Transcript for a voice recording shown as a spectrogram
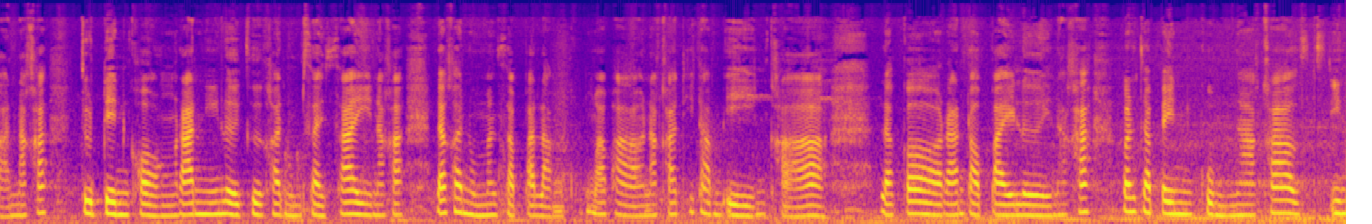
านนะคะ จุดเด่นของร้านนี้เลยคือขนมใส่ไส้นะคะ และขนมมันสับปะหลังคุกมะพร้าวนะคะที่ทำเองค่ะ แล้วก็ร้านต่อไปเลยนะคะ ก็จะเป็นกลุ่มนาข้าวอิน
